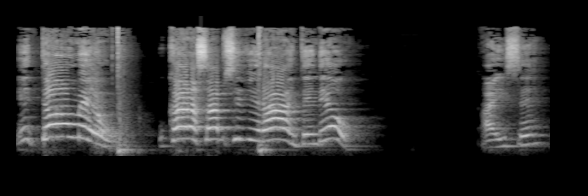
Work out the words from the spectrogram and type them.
Então, meu, o cara sabe se virar, entendeu? Aí você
